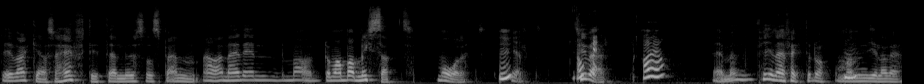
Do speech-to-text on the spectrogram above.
det är varken så häftigt eller så spännande. Ja, nej, det är bara, de har bara missat målet Mm. helt. Tyvärr. Eh, Men fina effekter då, om man gillar det.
